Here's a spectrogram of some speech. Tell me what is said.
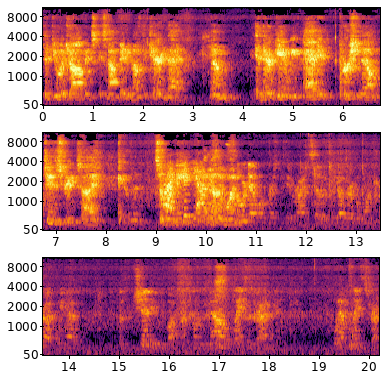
to do a job, it's, it's not big enough to carry that. Um, and there again, we've added personnel to the street side, so Right, we but need yeah, this another is So one. we're down one person too, right? So if we got rid of the one truck, we have the Chevy that we bought from Columbia, but now Lance is driving it. What happened to Lance's truck?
